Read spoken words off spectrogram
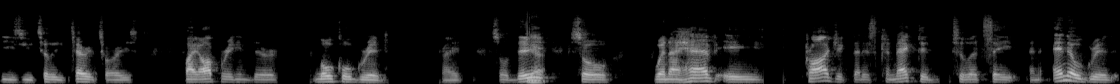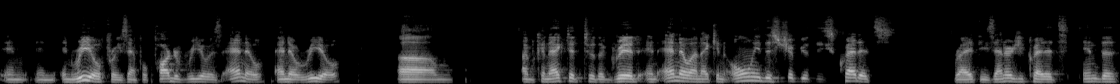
these utility territories by operating their local grid, right? So they Yeah. so when I have a project that is connected to let's say an Enel grid in, in, in Rio, for example, part of Rio is Enel, Enel Rio. Um, I'm connected to the grid in Enel and I can only distribute these credits, right? These energy credits in the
